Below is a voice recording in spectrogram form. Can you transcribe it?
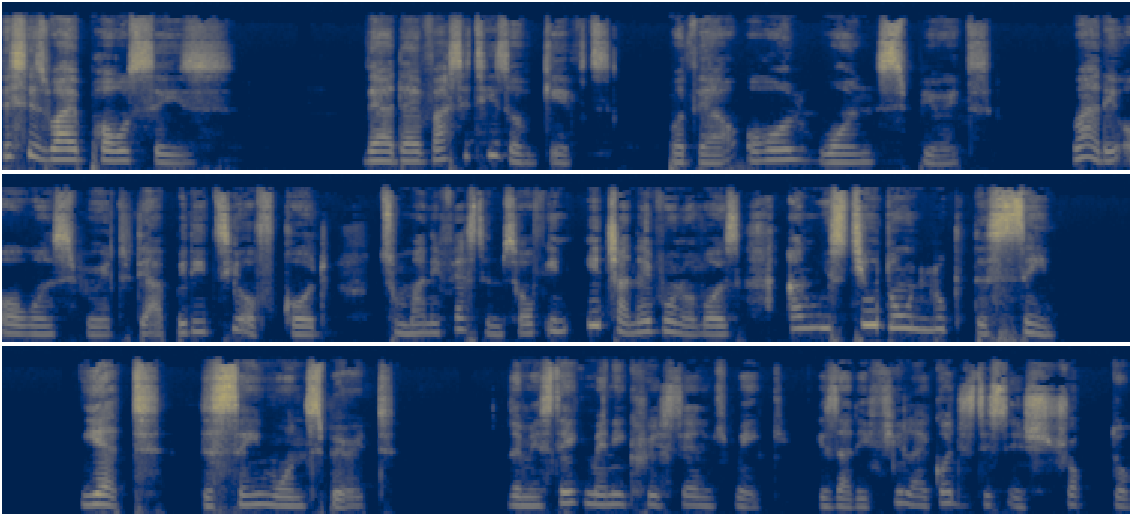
This is why Paul says, There are diversities of gifts, but they are all one spirit. Why are they all one spirit? The ability of God to manifest Himself in each and every one of us, and we still don't look the same. Yet, the same one spirit. The mistake many Christians make is that they feel like God is this instructor,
